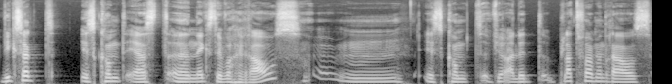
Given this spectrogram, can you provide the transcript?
Wie gesagt, es kommt erst äh, nächste Woche raus. Ähm, es kommt für alle Plattformen raus.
